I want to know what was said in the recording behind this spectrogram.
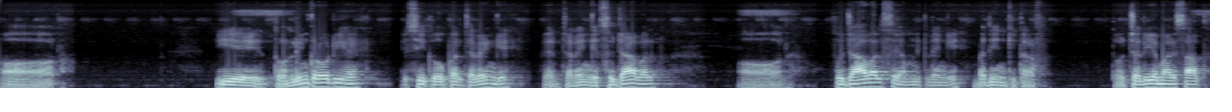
और ये तो लिंक रोड ही है, इसी के ऊपर चलेंगे, फिर चलेंगे सुजावल और सुजावल से हम निकलेंगे बदीन की तरफ़। तो चलिए हमारे साथ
